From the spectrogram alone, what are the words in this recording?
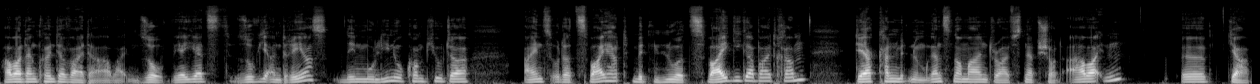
Aber dann könnt ihr weiterarbeiten. So, wer jetzt, so wie Andreas, den Molino-Computer 1 oder 2 hat, mit nur 2 GB RAM, der kann mit einem ganz normalen Drive Snapshot arbeiten. Äh, ja,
